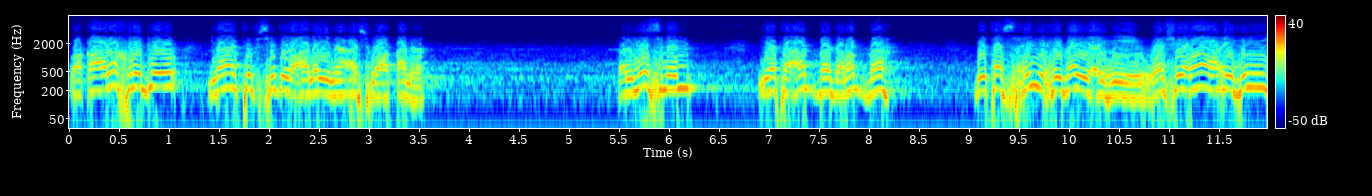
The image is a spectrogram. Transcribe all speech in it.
وقال اخرجوا لا تفسدوا علينا أسواقنا. فالمسلم يتعبد ربه بتصحيح بيعه وشرائه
